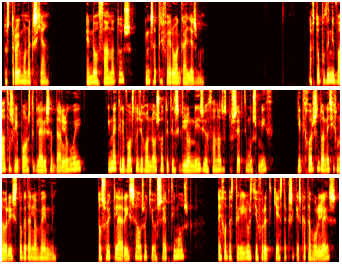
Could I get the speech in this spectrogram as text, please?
του τρώει μοναξιά, ενώ ο θάνατος είναι σαν τρυφερό αγκάλιασμα. Αυτό που δίνει βάθος λοιπόν στην Κλαρίσα Ντάλογουεϊ είναι ακριβώς το γεγονός ότι την συγκλονίζει ο θάνατος του Σέπτιμου Σμιθ, γιατί χωρίς να τον έχει γνωρίσει τον καταλαβαίνει. Τόσο η Κλαρίσα όσο και ο Σέπτιμος, έχοντας τελείως διαφορετικές ταξικές καταβολές,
